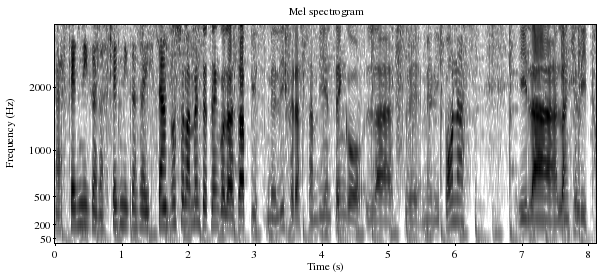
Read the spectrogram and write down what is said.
Las técnicas, las técnicas, ahí están. No solamente tengo las apis melíferas, también tengo las eh, meliponas y la, la angelito.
